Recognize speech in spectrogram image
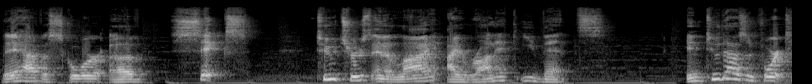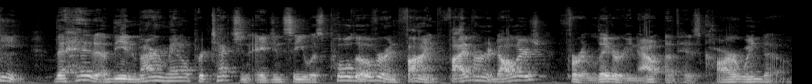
They have a score of six. Two truths and a lie ironic events. In 2014, the head of the Environmental Protection Agency was pulled over and fined $500 for littering out of his car window.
